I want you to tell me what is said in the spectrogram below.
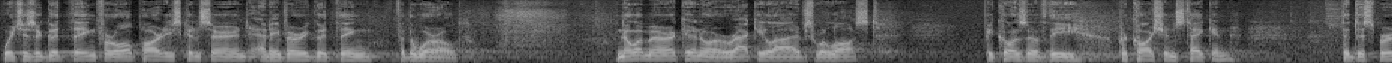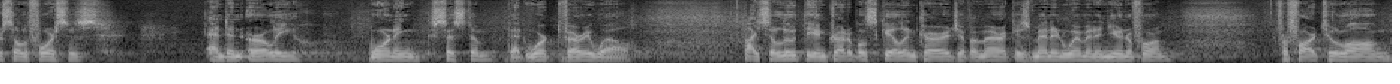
which is a good thing for all parties concerned and a very good thing for the world. No American or Iraqi lives were lost because of the precautions taken, the dispersal of forces, and an early warning system that worked very well. I salute the incredible skill and courage of America's men and women in uniform. For far too long,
